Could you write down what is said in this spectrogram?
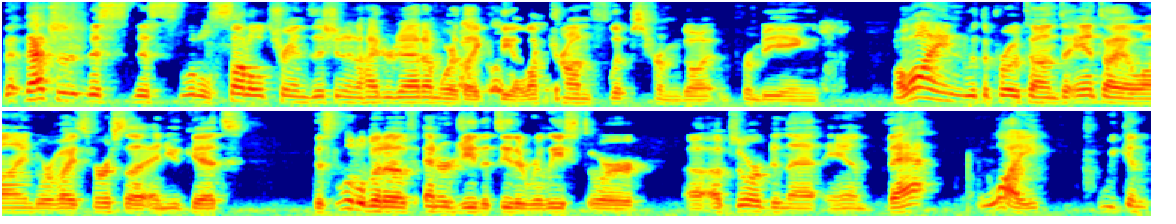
that's a, this this little subtle transition in a hydrogen atom where like the electron flips from going from being aligned with the proton to anti-aligned or vice versa, and you get this little bit of energy that's either released or uh, absorbed in that, and that light we can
